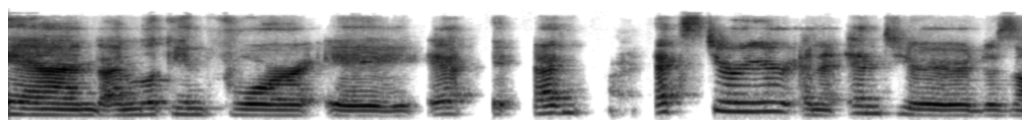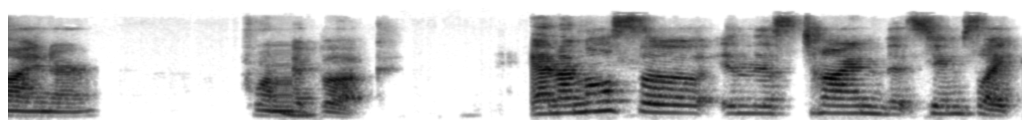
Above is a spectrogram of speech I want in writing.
and I'm looking for a, a- an exterior and an interior designer for my mm. book. And I'm also in this time that seems like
